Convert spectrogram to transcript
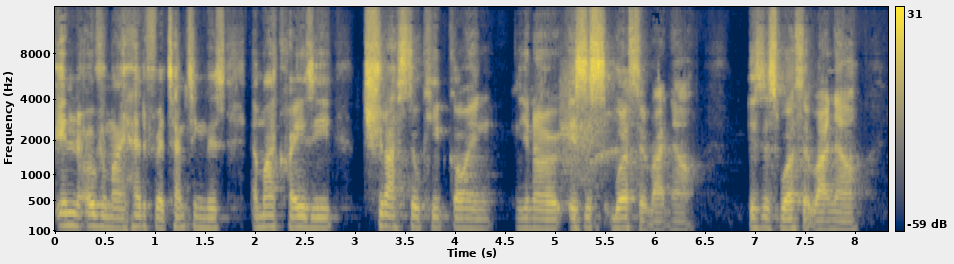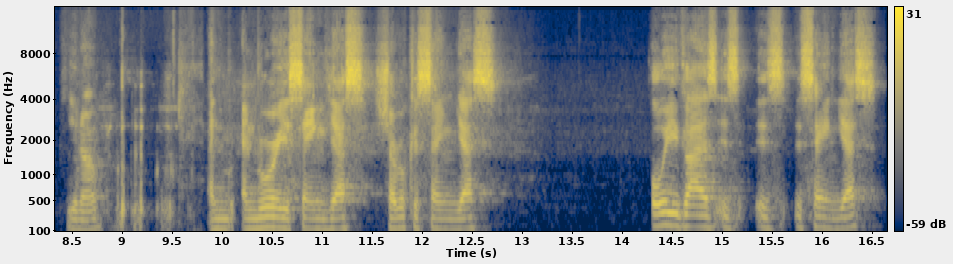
in over my head for attempting this? Am I crazy? Should I still keep going? You know, is this worth it right now? Is this worth it right now? You know? And and Rory is saying yes. Sharuk is saying yes. All you guys is is is saying yes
